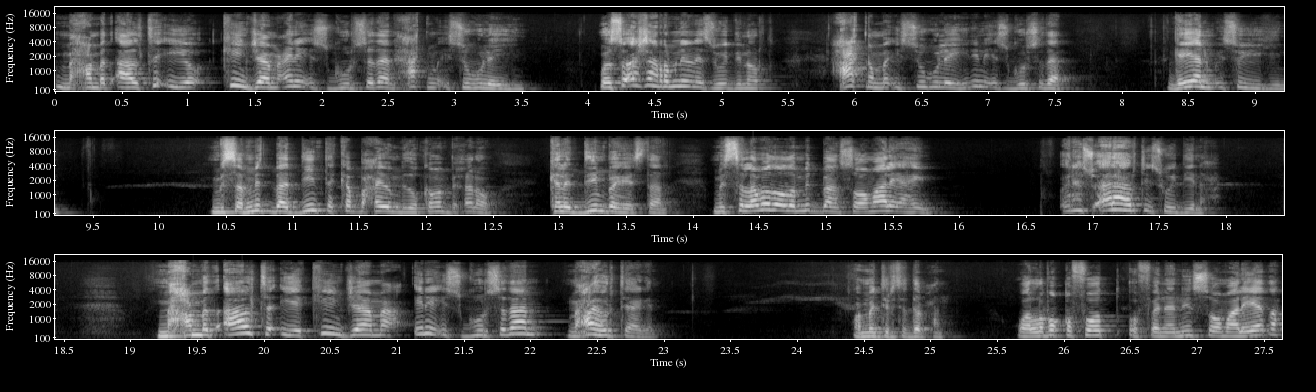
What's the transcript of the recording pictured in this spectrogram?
maxamed aalte iyo kiin jaamac inay isguursadaan xaq ma isugu leeyihiin. Waa su'aashaan rabna inaan isweydiin horta. Xaq ma isugu leeyihiin inay isguursadaan gayaan ma isu yihiin. Mise mid baa diinta ka baxay oo midow kama bixinoo kala diin bay haystaan. Mise labadooda mid baan soomaali ahayn. Inaan su'aalaha horta isweydiina maxamed aalta iyo kiin jaamac inay isguursadaan maxaa hortaagan? Waa ma jirta dabcan. Waa laba qofood oo fanaaniin soomaaliyeed ah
